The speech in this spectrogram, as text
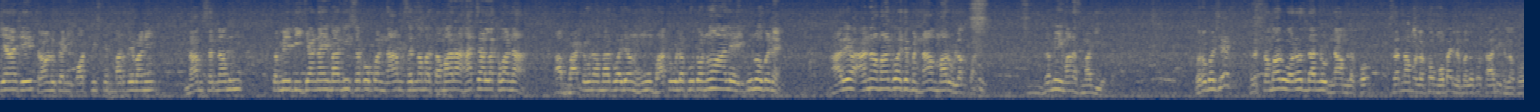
ત્યાં જઈ ત્રણ રૂપિયાની કોટ ફીસ મારી દેવાની? નામ સરનામું? તમે બીજાના માગી શકો, પણ નામ સરનામા તમારા હાચા લખવાના. આ ભાટુના માગવા જાવ હું ભાટું લખું તો ન હાલે એ ગુનો બને. અરે આના માગવા છે, પણ નામ મારું લખવાનું. ગમે માણસ માગીએ બરોબર છે? એટલે તમારું અરજદારનું નામ લખો, સરનામું લખો, મોબાઈલ નંબર લખો, તારીખ લખો,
